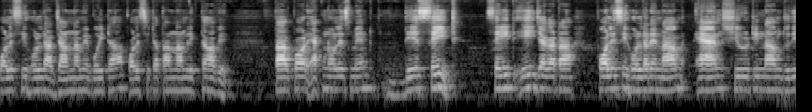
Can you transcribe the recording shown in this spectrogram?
পলিসি হোল্ডার যার নামে বইটা পলিসিটা তার নাম লিখতে হবে। তারপর অ্যাকনোলেজমেন্ট দে সেইট সেইট এই জায়গাটা পলিসি হোল্ডারের নাম অ্যান্ড সিউরিটির নাম যদি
